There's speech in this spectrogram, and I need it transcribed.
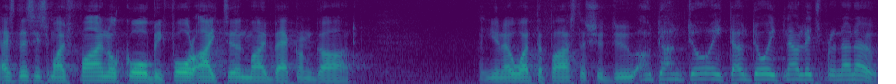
as this is my final call before I turn my back on God. And you know what the pastor should do? Oh, don't do it. Don't do it. No, let's. No, no.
